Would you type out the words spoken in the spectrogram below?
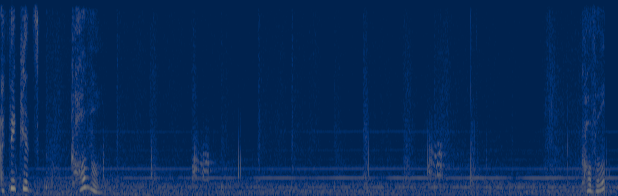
I think it's Koval. Koval?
